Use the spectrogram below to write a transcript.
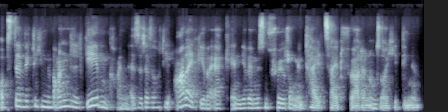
ob es da wirklich einen Wandel geben kann, also dass auch die Arbeitgeber erkennen, ja, wir müssen Führung in Teilzeit fördern und solche Dinge.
